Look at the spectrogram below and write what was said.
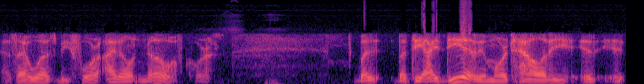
as I was before, I don't know, of course. But but the idea of immortality it, it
